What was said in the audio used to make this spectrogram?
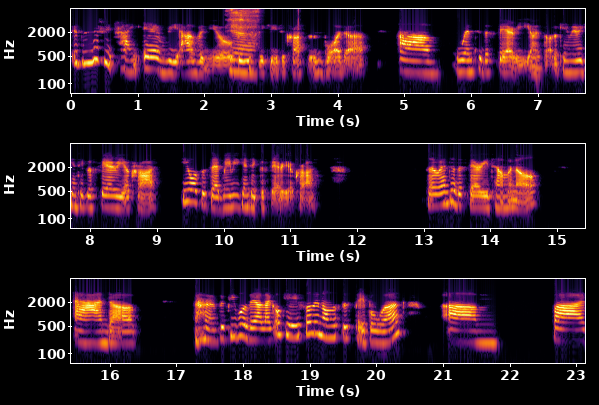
it's literally trying every avenue yeah. basically to cross this border. Um, went to the ferry and I thought, okay, maybe we can take the ferry across. He also said maybe you can take the ferry across. So I went to the ferry terminal and uh, the people there are like, okay, fill in all of this paperwork. Um, but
